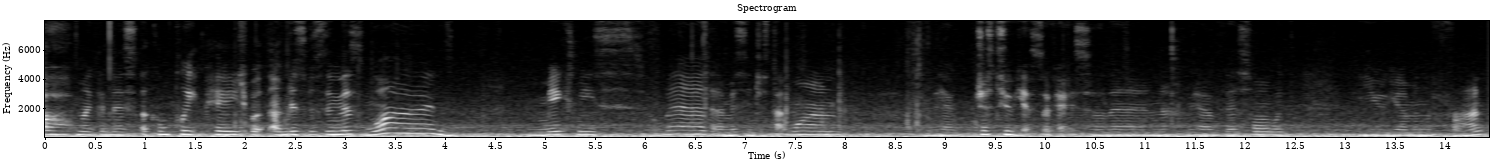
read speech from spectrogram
oh my goodness a complete page but i'm just missing this one makes me so bad that i'm missing just that one we have just two yes okay so then we have this one with Yugyeom in the front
